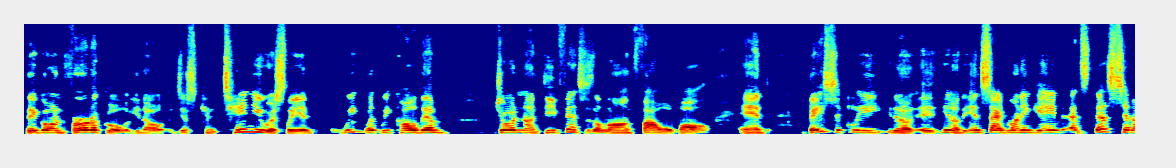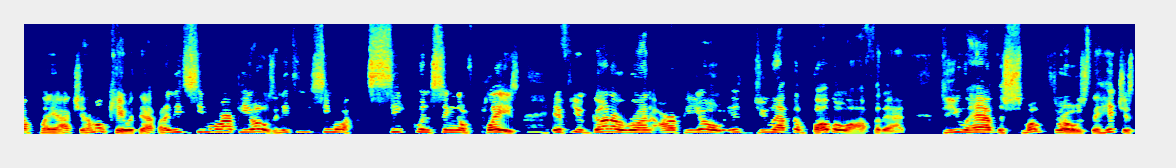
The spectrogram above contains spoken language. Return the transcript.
they're going vertical you know just continuously and we what we call them Jordan on defense is a long foul ball. And basically, you know, it, you know, the inside running game that's does set up play action. I'm okay with that, but I need to see more RPOs. I need to see more sequencing of plays. If you're gonna run RPO, is, do you have the bubble off of that? Do you have the smoke throws, the hitches?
